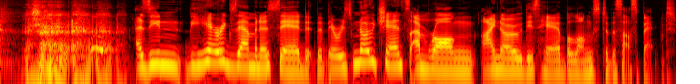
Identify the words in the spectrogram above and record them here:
As in, the hair examiner said that there is no chance I'm wrong. I know this hair belongs to the suspect.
